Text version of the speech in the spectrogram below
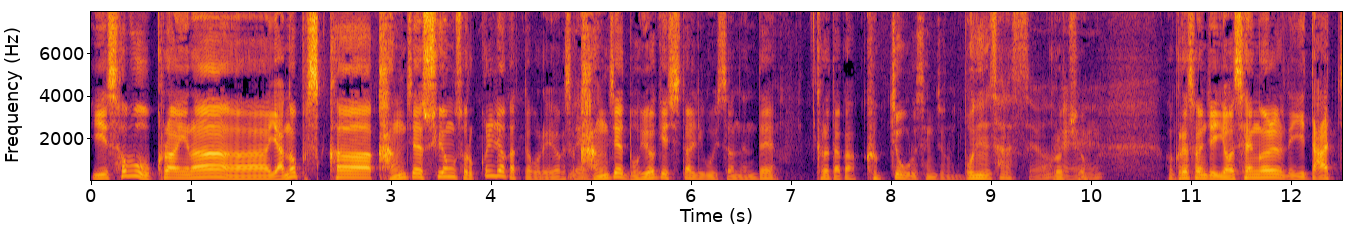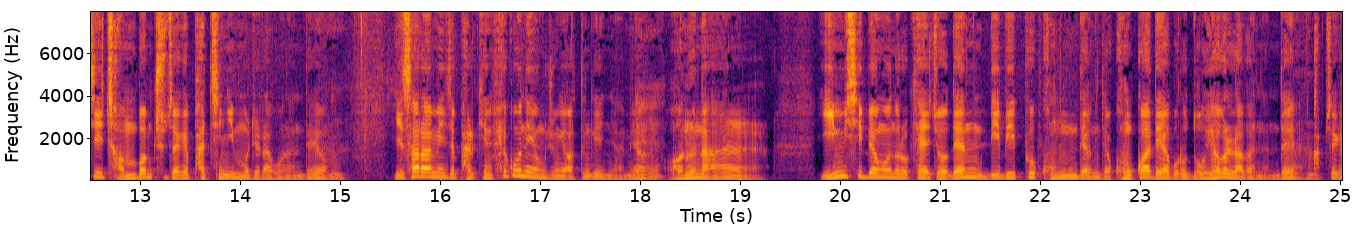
이 서부 우크라이나 아, 야노프스카 강제 수용소로 끌려갔다고 그래요. 그래서 네. 강제 노역에 시달리고 있었는데 그러다가 극적으로 생존을 본인은 살았어요. 그렇죠. 네. 그래서 이제 여생을 이 나치 전범 추적에 바친 인물이라고 하는데요. 음. 이 사람이 이제 밝힌 회고 내용 중에 어떤 게 있냐면 네. 어느 날 임시병원으로 개조된 리비프 공대 공과대학으로 노역을 나갔는데 음. 갑자기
